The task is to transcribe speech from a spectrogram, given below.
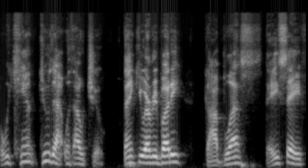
But we can't do that without you. Thank you, everybody. God bless. Stay safe.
